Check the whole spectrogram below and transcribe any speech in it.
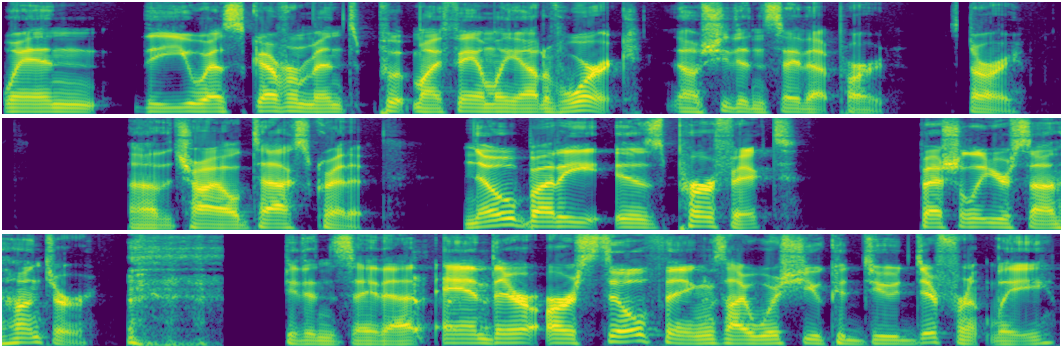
when the US government put my family out of work. No, she didn't say that part. Sorry. Uh, the child tax credit. Nobody is perfect, especially your son Hunter. she didn't say that. And there are still things I wish you could do differently.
